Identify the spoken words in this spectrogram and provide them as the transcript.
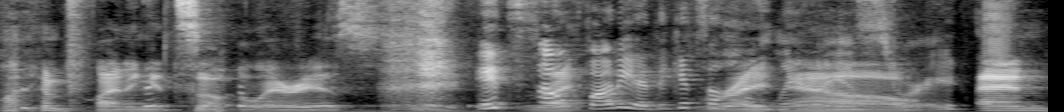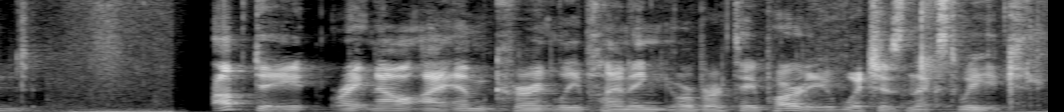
why i'm finding it so hilarious It's so Right- funny. I think it's a right hilarious now. story. And update right now, I am currently planning your birthday party, which is next week.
